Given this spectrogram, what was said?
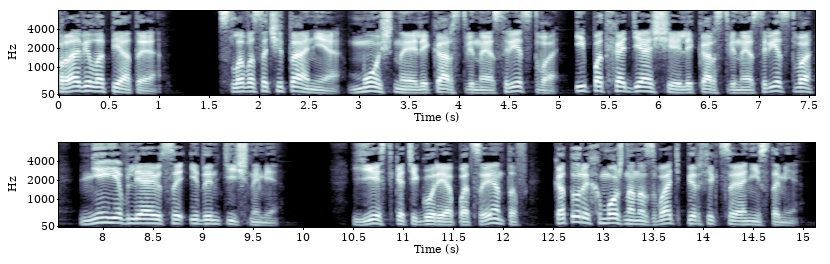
Правило пятое. Словосочетание «мощное лекарственное средство» и «подходящее лекарственное средство» не являются идентичными. Есть категория пациентов, которых можно назвать перфекционистами –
